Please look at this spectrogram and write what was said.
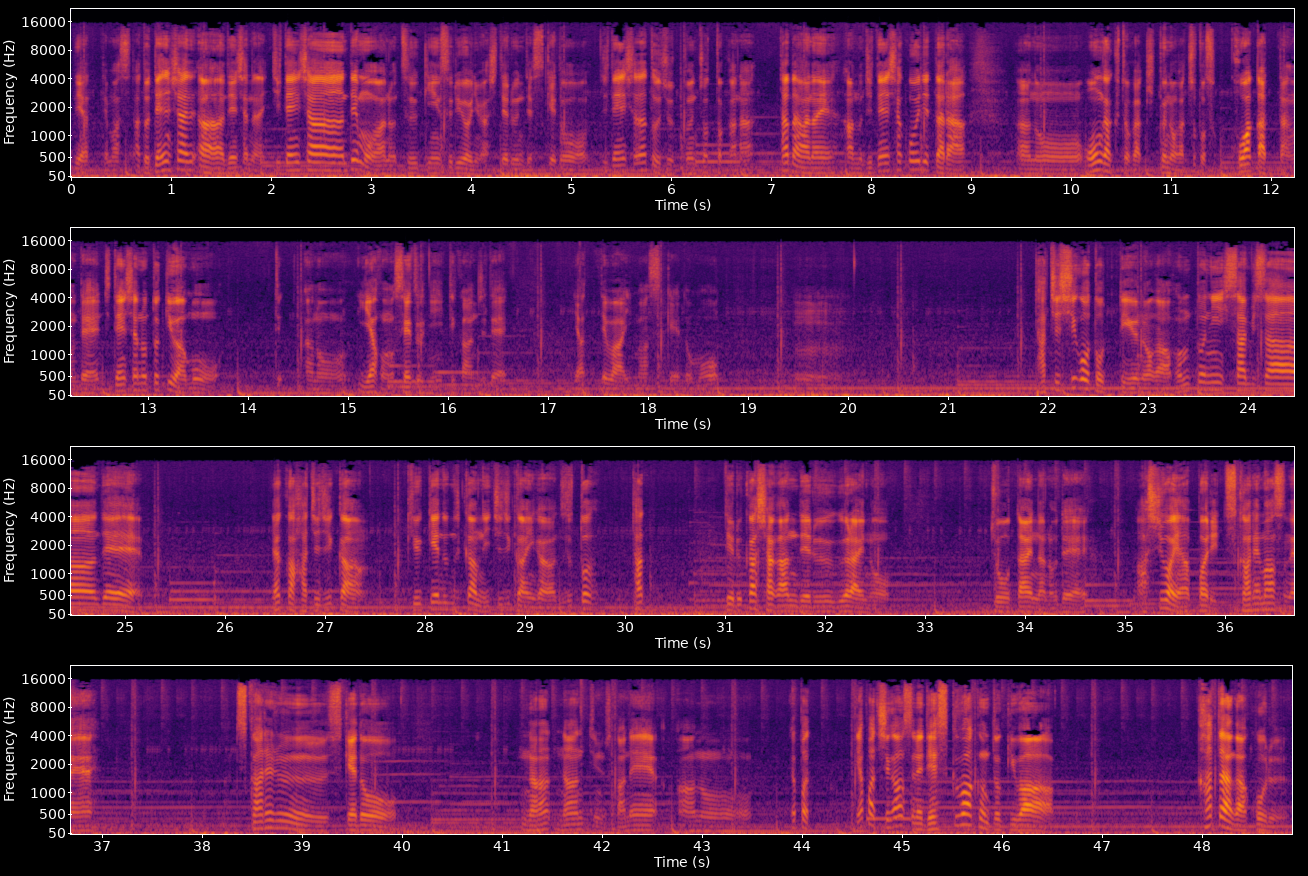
でやってます。あと電車あ電車ない。自転車でもあの通勤するようにはしてるんですけど自転車だと10分ちょっとかな。ただねあの自転車こいでたらあの音楽とか聞くのがちょっと怖かったので自転車の時はもうあのイヤホンせずにって感じでやってはいますけども。うん。立ち仕事っていうのが本当に久々で約8時間休憩の時間の1時間以外はずっと立ってるかしゃがんでるぐらいの状態なので足はやっぱり疲れますね。疲れるんすけどなんていうんですかね。あのやっぱやっぱ違うっすね。デスクワークの時は肩が凝る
